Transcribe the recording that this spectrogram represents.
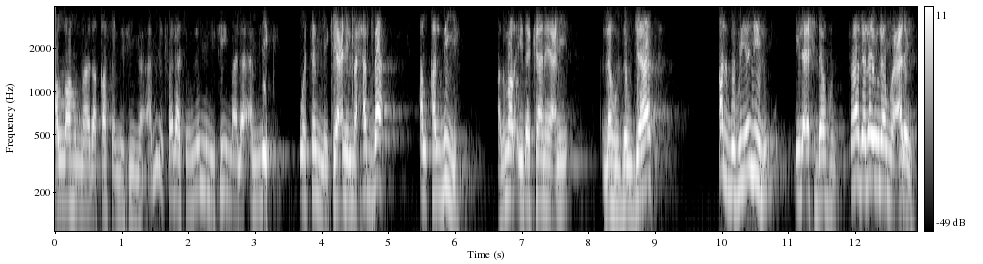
اللهم هذا قسمي فيما أملك فلا تلمني فيما لا أملك. وتملك يعني المحبة القلبية. المرء إذا كان يعني له زوجات قلبه يميل إلى إحداهن فهذا لا يلام عليه.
